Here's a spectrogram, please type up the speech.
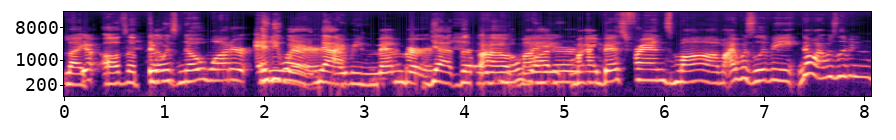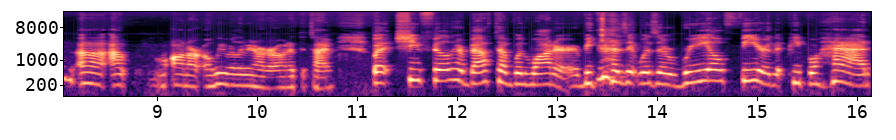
Like yep. all the there was no water anywhere. anywhere. Yeah, I remember. Yeah, the uh, no my water. my best friend's mom. I was living. No, I was living uh, out on our own. We were living on our own at the time, but she filled her bathtub with water because it was a real fear that people had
